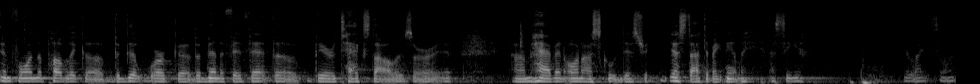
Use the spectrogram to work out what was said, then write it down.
inform the public of the good work, uh, the benefit that the, their tax dollars are um, having on our school district. Yes, Dr. McNealy, I see you. Your lights on.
